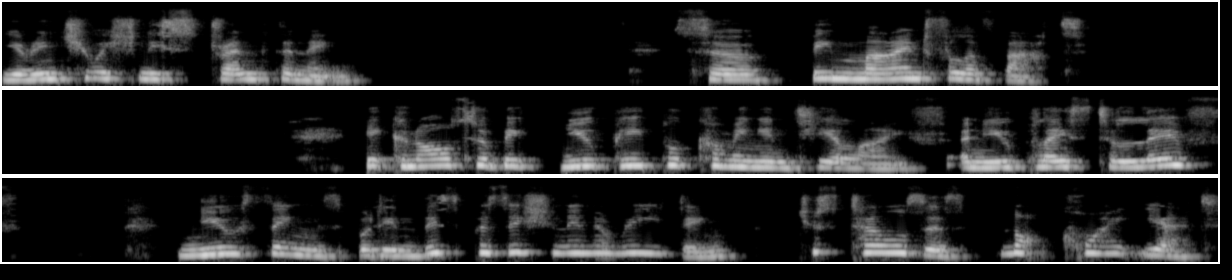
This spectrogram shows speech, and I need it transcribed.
Your intuition is strengthening. So be mindful of that. It can also be new people coming into your life, a new place to live, new things. But in this position in a reading, just tells us not quite yet.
